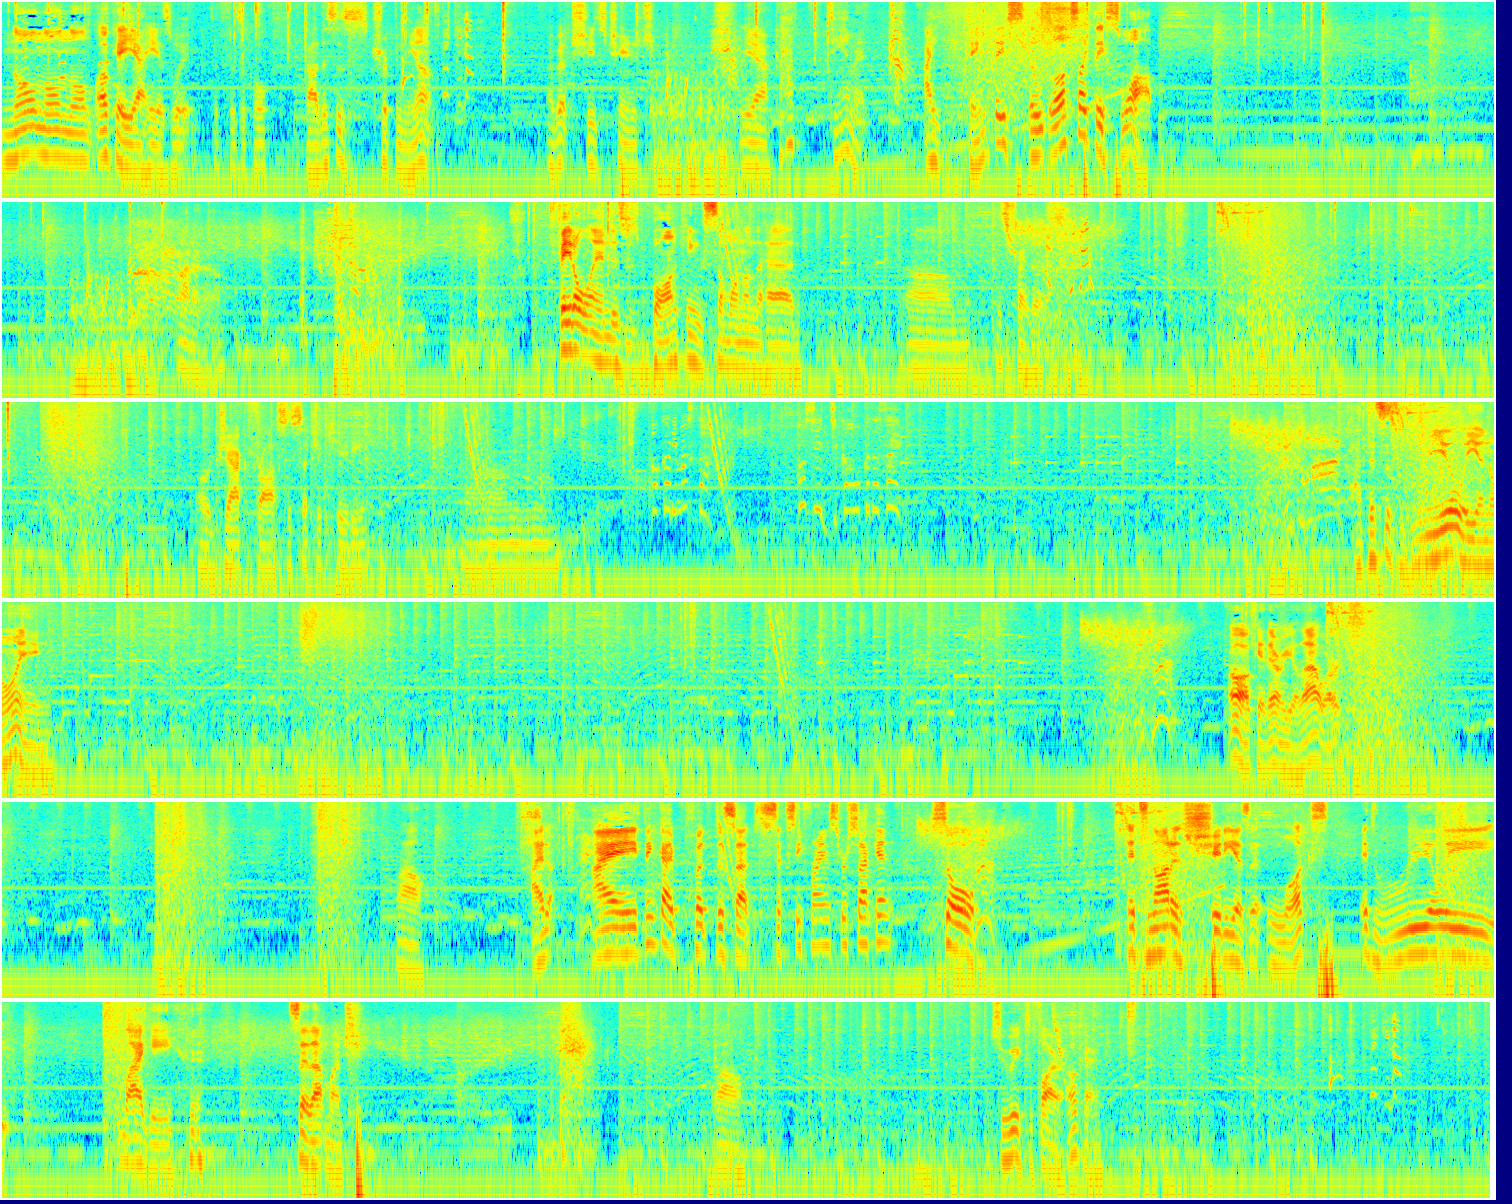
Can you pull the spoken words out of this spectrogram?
No, no, no. Okay, yeah, he is. Wait, the physical. God, this is tripping me up. I bet she's changed. Yeah, god damn it. I think they... It looks like they swap. I don't know. Fatal End is just bonking someone on the head. Um, let's try this. Oh, Jack Frost is such a cutie. Um... God, this is really annoying. Oh, okay, there we go. That works. Wow. I, I think I put this at 60 frames per second, so it's not as shitty as it looks. It's really laggy. Say that much. Wow. Too weak to fire. Okay.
